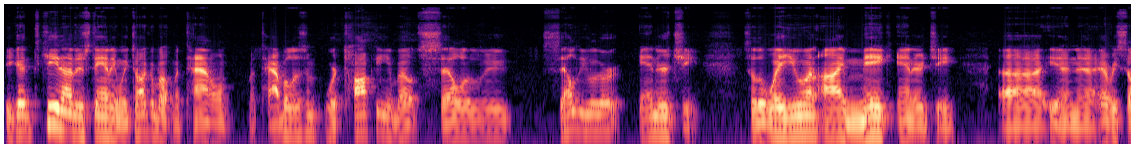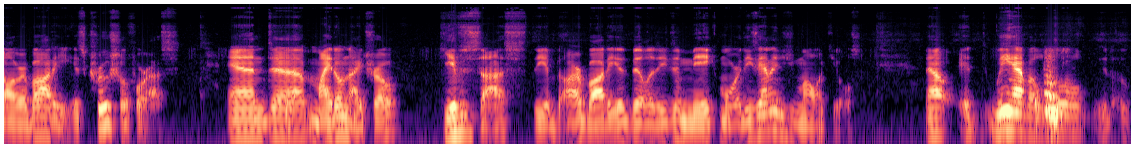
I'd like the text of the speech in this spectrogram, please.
you get key to understanding. We talk about metal, metabolism. We're talking about cellular cellular energy. So the way you and I make energy uh, in uh, every cell of our body is crucial for us. And uh, mitonitro gives us the our body ability to make more of these energy molecules. Now it, we have a little you know,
